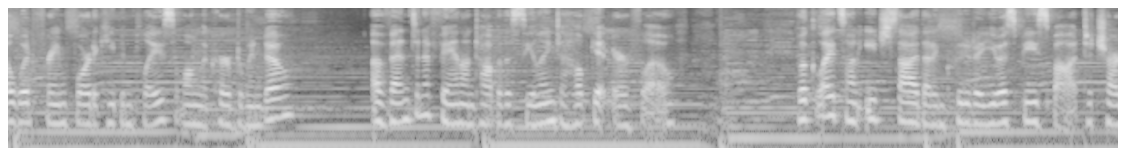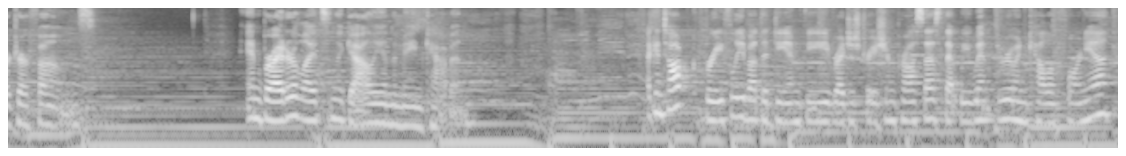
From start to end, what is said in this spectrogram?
a wood frame for to keep in place along the curved window, a vent and a fan on top of the ceiling to help get airflow, book lights on each side that included a USB spot to charge our phones, and brighter lights in the galley and the main cabin. I can talk briefly about the DMV registration process that we went through in California,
